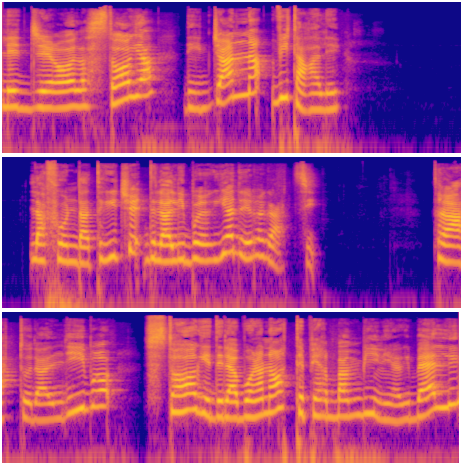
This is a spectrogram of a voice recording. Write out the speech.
leggerò la storia di Gianna Vitali, la fondatrice della Libreria dei Ragazzi, tratto dal libro Storie della buonanotte per bambini ribelli,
